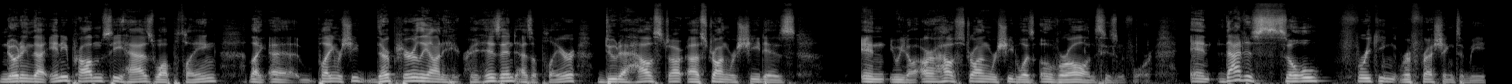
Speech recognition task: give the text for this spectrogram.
noting that any problems he has while playing, like uh, playing Rashid, they're purely on his end as a player due to how star- uh, strong Rashid is in you know or how strong Rashid was overall in season four, and that is so freaking refreshing to me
